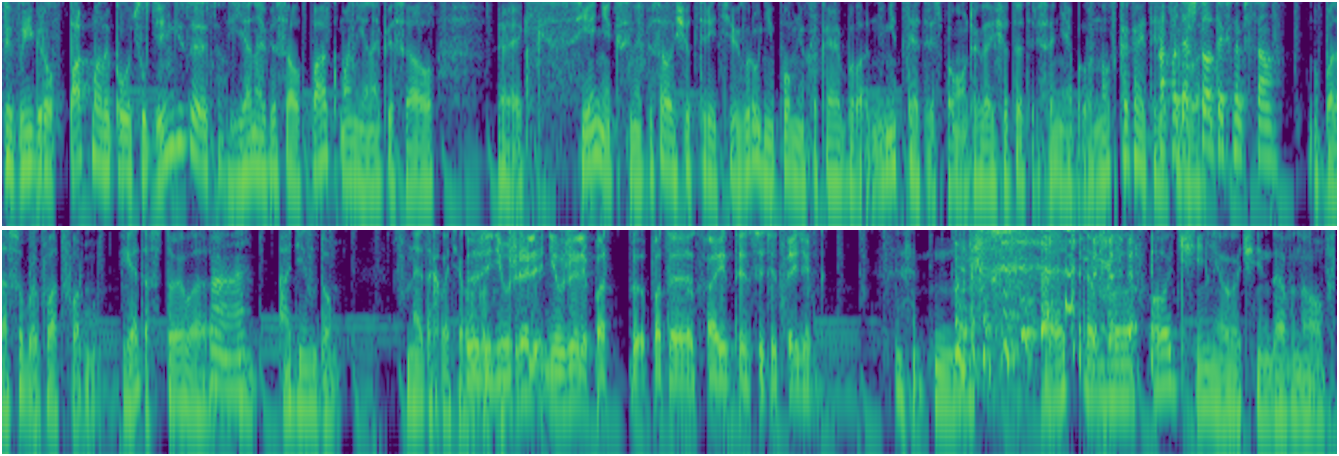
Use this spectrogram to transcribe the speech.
Ты выиграл в Пакман и получил деньги за это? Я написал Пакман, я написал э, Xenix и написал еще третью игру, не помню, какая была. Не Тетрис, по-моему, тогда еще Тетриса не было. Но вот какая третья А подо была? что ты их написал? Ну, под особую платформу. И это стоило А-а. один дом. На это хватило. Подожди, неужели, неужели под, под High Intensity Trading? Это было очень и очень давно, в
